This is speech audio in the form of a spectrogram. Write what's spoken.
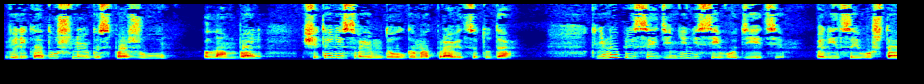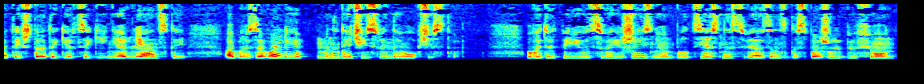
великодушную госпожу Ламбаль, считали своим долгом отправиться туда. К нему присоединились и его дети. Лица его штата и штата герцогини Орлеанской образовали многочисленное общество. В этот период своей жизни он был тесно связан с госпожой Бюфон,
